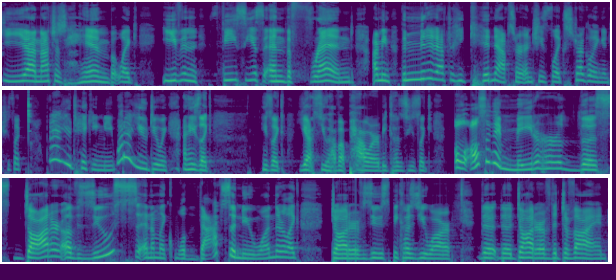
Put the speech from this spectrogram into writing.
Yeah, not just him, but like even Theseus and the friend. I mean, the minute after he kidnaps her and she's like struggling and she's like, Where are you taking me? What are you doing? And he's like, He's like, yes, you have a power because he's like, oh, also they made her the daughter of Zeus, and I'm like, well, that's a new one. They're like, daughter of Zeus because you are the the daughter of the divine.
